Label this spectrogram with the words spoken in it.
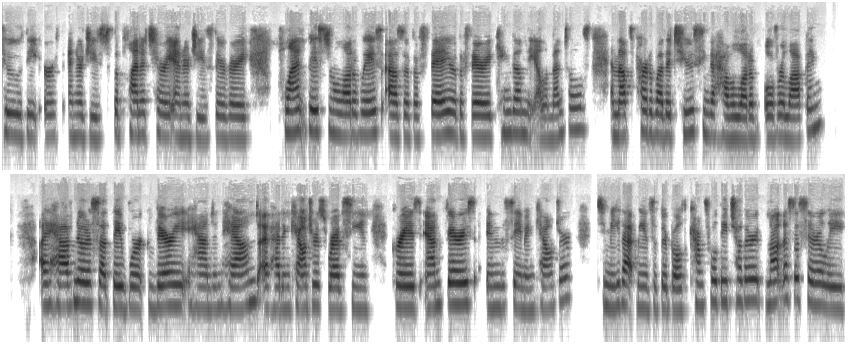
to the earth energies, to the planetary energies. They're very plant-based in a lot of ways, as are the fae or the fairy kingdom, the elementals. And that's part of why the two seem to have a lot of overlapping. I have noticed that they work very hand in hand. I've had encounters where I've seen grays and fairies in the same encounter. To me, that means that they're both comfortable with each other, not necessarily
